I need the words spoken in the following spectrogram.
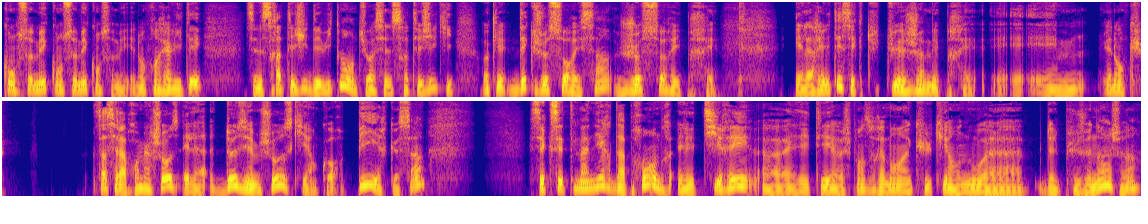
consommer, consommer, consommer. Et donc en réalité, c'est une stratégie d'évitement. Tu vois, c'est une stratégie qui, ok, dès que je saurai ça, je serai prêt. Et la réalité, c'est que tu, tu es jamais prêt. Et, et, et donc ça, c'est la première chose. Et la deuxième chose, qui est encore pire que ça, c'est que cette manière d'apprendre, elle est tirée, euh, elle a été, euh, je pense, vraiment inculquée en nous à dès le plus jeune âge. Hein.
